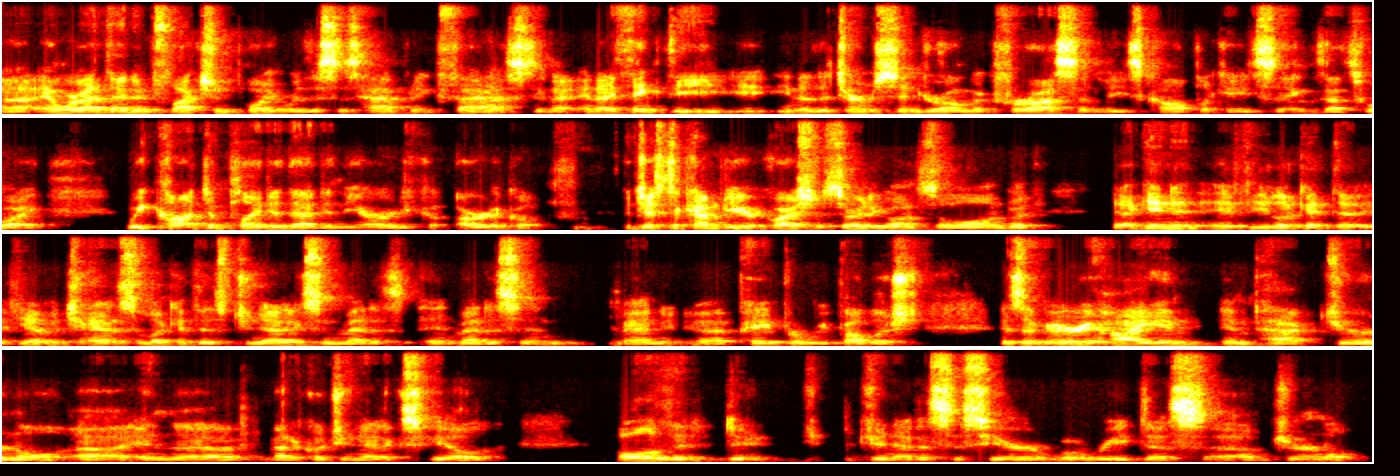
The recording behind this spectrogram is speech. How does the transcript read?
uh, and we're at that inflection point where this is happening fast and, and i think the you know the term syndromic for us at least complicates things that's why we contemplated that in the article. Article. Just to come to your question, sorry to go on so long, but again, if you look at the, if you have a chance to look at this genetics and medicine, and medicine man, uh, paper we published, is a very high Im- impact journal uh, in the medical genetics field. All of the ge- geneticists here will read this um, journal.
